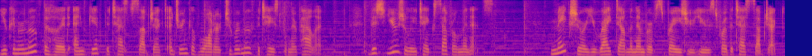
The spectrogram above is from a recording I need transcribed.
you can remove the hood and give the test subject a drink of water to remove the taste from their palate. This usually takes several minutes. Make sure you write down the number of sprays you used for the test subject.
